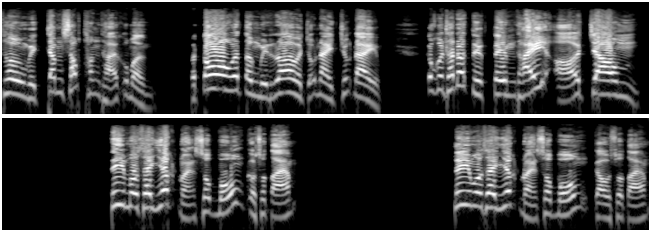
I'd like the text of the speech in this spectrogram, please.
thường việc chăm sóc thân thể của mình. Và tôi đã từng bị rơi vào chỗ này trước đây. Câu kinh thánh đó được tìm thấy ở trong Timothy nhất đoạn số 4 câu số 8. Timothy nhất đoạn số 4 câu số 8.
